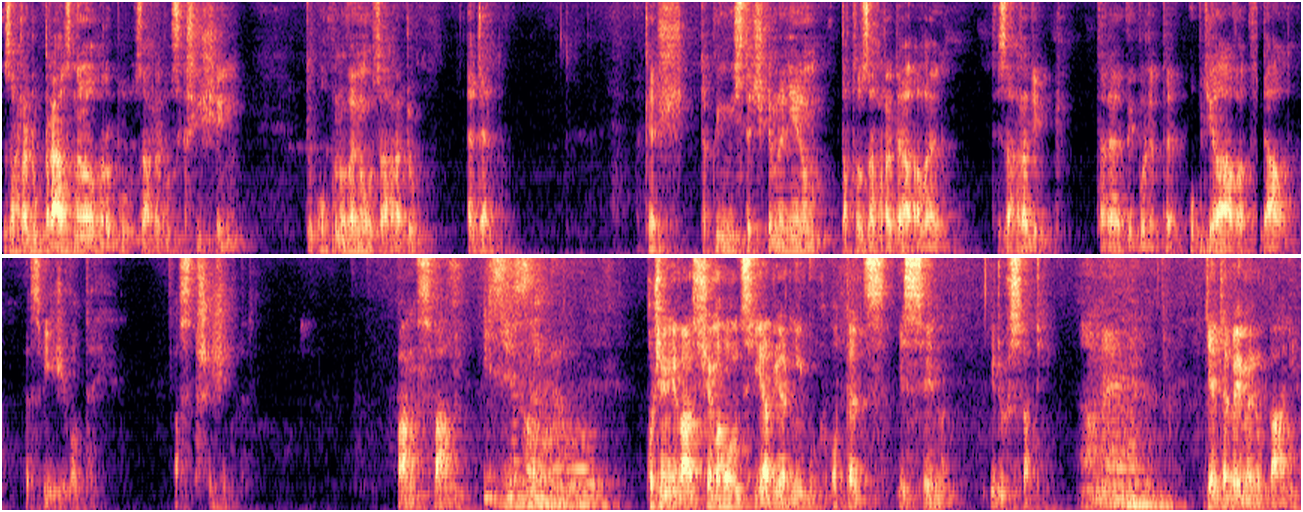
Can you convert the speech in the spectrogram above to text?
zahradu prázdného hrobu, zahradu skříšení, tu obnovenou zahradu Eden. Takéž takovým místečkem není jenom tato zahrada, ale ty zahrady, které vy budete obdělávat dál ve svých životech a střežit. Pán s vámi. Poženej vás všemohoucí a věrný Bůh, Otec i Syn i Duch Svatý. Amen. Jděte ve jménu Páně.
